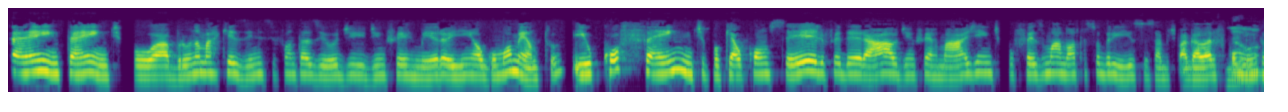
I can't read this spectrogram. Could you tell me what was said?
tem, tem. Tipo, a Bruna Marquezine se fantasiou de, de enfermeira aí em algum momento. E o COFEN, tipo, que é o Conselho Federal de Enfermagem, tipo, fez uma nota sobre isso, sabe? Tipo, a galera ficou Meu muito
